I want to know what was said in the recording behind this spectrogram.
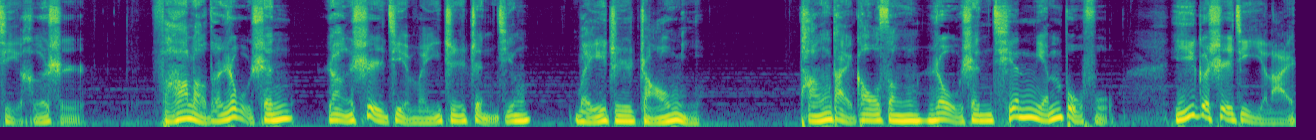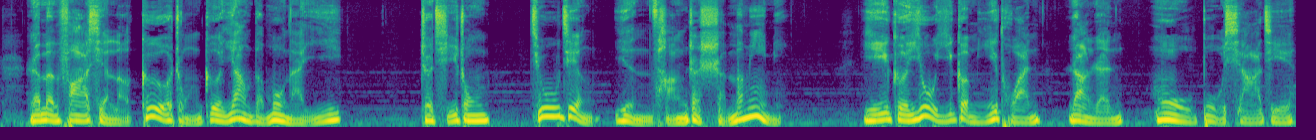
几何时，法老的肉身让世界为之震惊，为之着迷。唐代高僧肉身千年不腐，一个世纪以来，人们发现了各种各样的木乃伊，这其中究竟隐藏着什么秘密？一个又一个谜团让人目不暇接。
